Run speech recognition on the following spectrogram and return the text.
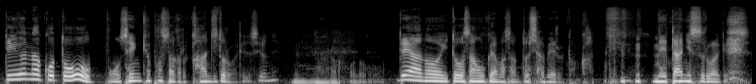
っていうようなことをもう選挙ポスターから感じ取るわけですよね。うんなるほどで、あの伊藤さん、奥山さんと喋るとかネタにするわけですよ。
